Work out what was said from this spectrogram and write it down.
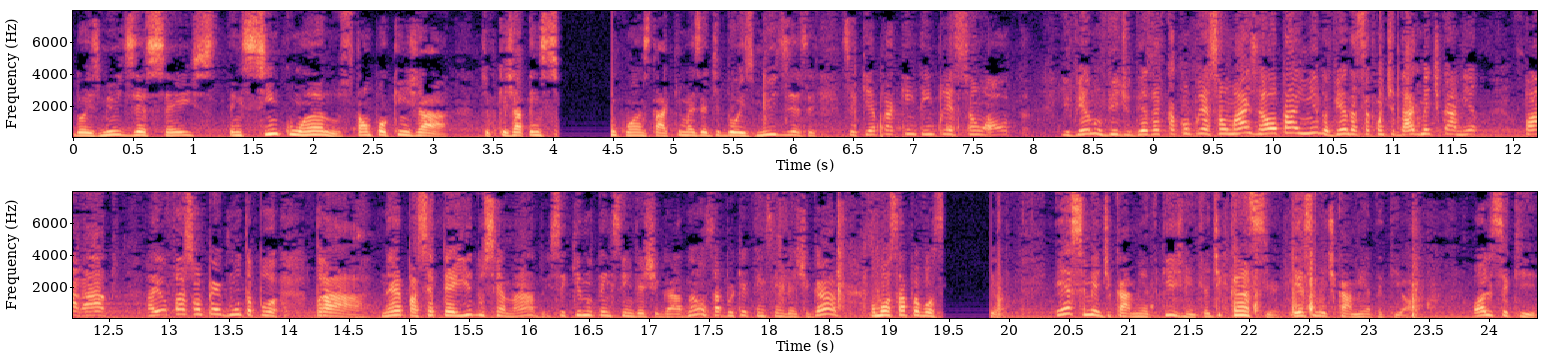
2016, tem cinco anos, tá um pouquinho já, porque já tem cinco anos, tá aqui, mas é de 2016. Isso aqui é para quem tem pressão alta e vendo um vídeo desse vai ficar com pressão mais alta ainda, vendo essa quantidade de medicamento parado. Aí eu faço uma pergunta para né, a CPI do Senado. Isso aqui não tem que ser investigado, não? Sabe por que tem que ser investigado? Vou mostrar para você. Esse medicamento aqui, gente, é de câncer. Esse medicamento aqui, ó. Olha isso aqui.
